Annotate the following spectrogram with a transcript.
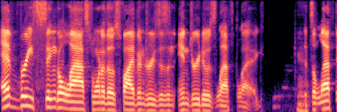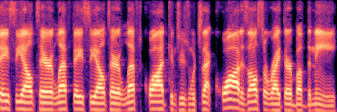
Every single last one of those five injuries is an injury to his left leg. Yeah. It's a left ACL tear, left ACL tear, left quad contusion, which that quad is also right there above the knee.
